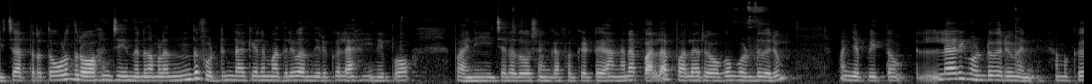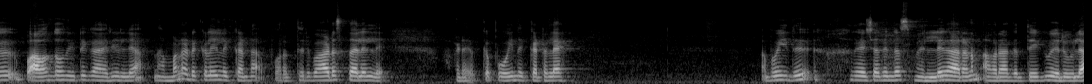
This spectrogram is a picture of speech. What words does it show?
ഈച്ച അത്രത്തോളം ദ്രോഹം ചെയ്യുന്നുണ്ട്. നമ്മൾ എന്ത് ഫുഡ് ഉണ്ടാക്കിയാലും അതിൽ വന്നിരിക്കും അല്ലേ? ഇനിയിപ്പോൾ പനി ജലദോഷം കഫക്കെട്ട് അങ്ങനെ പല പല രോഗം കൊണ്ടുവരും. മഞ്ഞപ്പിത്തം എല്ലാവരും കൊണ്ടുവരുമൻ നമുക്ക് പാവം തോന്നിയിട്ട് കാര്യമില്ല. നമ്മൾ അടുക്കളയിൽ നിൽക്കണ്ട. പുറത്തൊരുപാട് സ്ഥലമല്ലേ? അവിടെയൊക്കെ പോയി നിൽക്കട്ടല്ലേ അപ്പോൾ ഇത് ഏകദേശം അതിന്റെ സ്മെല്ല് കാരണം അവർ അകത്തേക്ക് വരില്ല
